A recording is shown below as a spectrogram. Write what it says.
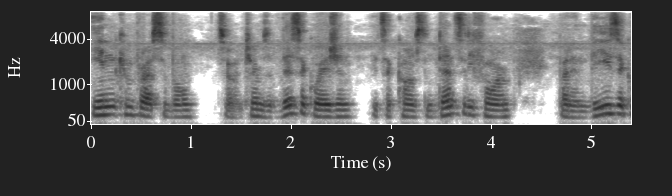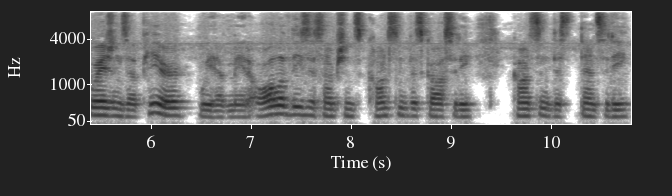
incompressible. So in terms of this equation, it's a constant density form, but in these equations up here, we have made all of these assumptions constant viscosity, constant density,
